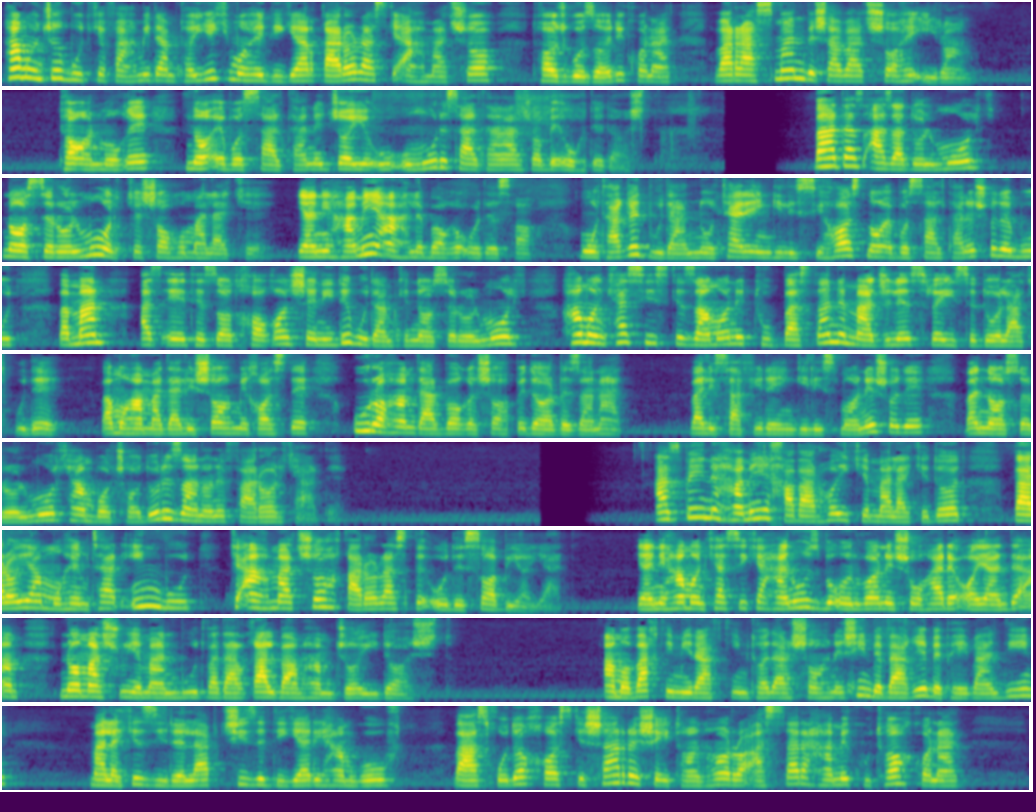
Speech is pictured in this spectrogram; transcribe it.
همانجا بود که فهمیدم تا یک ماه دیگر قرار است که احمدشاه تاجگذاری کند و رسما بشود شاه ایران. تا آن موقع نائب السلطنه جای او امور سلطنت را به عهده داشت. بعد از عزدالملک ناصر الملک که شاه و ملکه یعنی همه اهل باغ اودسا معتقد بودند نوکر انگلیسی هاست نائب السلطنه شده بود و من از اعتزاد خاقان شنیده بودم که ناصر الملک همان کسی است که زمان توپ بستن مجلس رئیس دولت بوده و محمد علی شاه می‌خواسته او را هم در باغ شاه به دار بزند ولی سفیر انگلیس مانع شده و ناصر الملک هم با چادر زنانه فرار کرده. از بین همه خبرهایی که ملکه داد برایم مهمتر این بود که احمد شاه قرار است به اودسا بیاید. یعنی همان کسی که هنوز به عنوان شوهر آینده ام نامش روی من بود و در قلبم هم جایی داشت. اما وقتی می رفتیم تا در شاهنشین به بقیه بپیوندیم ملکه زیر لب چیز دیگری هم گفت و از خدا خواست که شر شیطانها را از سر همه کوتاه کند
